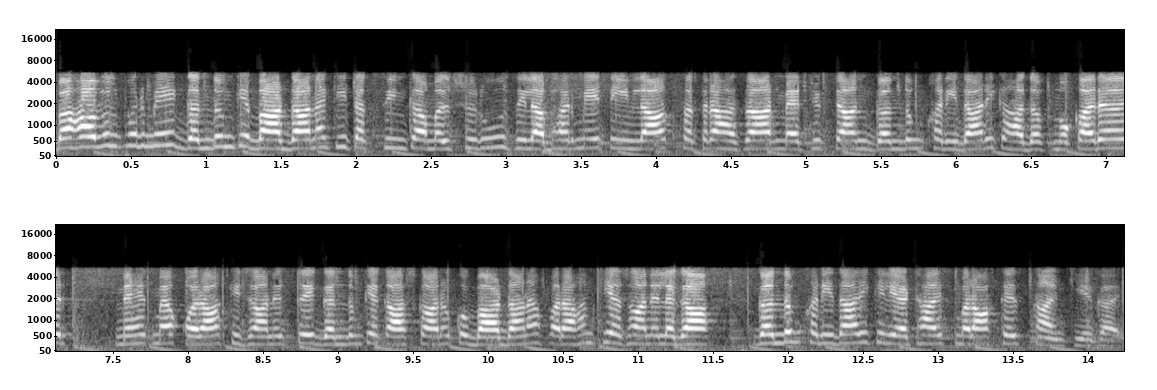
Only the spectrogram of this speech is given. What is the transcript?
بہاول پور میں گندم کے باردانہ کی تقسیم کا عمل شروع۔ ضلع بھر میں تین لاکھ سترہ ہزار میٹرک ٹن گندم خریداری کا ہدف مقرر۔ محکمہ خوراک کی جانب سے گندم کے کاشتکاروں کو باردانہ فراہم کیا جانے لگا۔ گندم خریداری کے لیے اٹھائیس مراکز قائم کیے گئے۔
